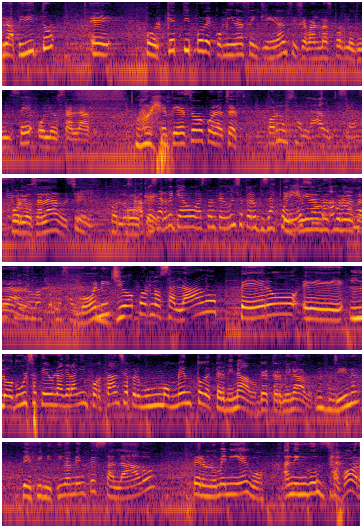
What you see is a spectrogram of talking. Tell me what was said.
rapidito eh, por qué tipo de comida se inclinan, si se van más por lo dulce o lo salado. Empiezo con la chef. Por lo salado, quizás. Por lo salado, chef. Sí, por lo salado. A pesar de que hago bastante dulce, pero quizás por ¿Te inclinas más por lo salado? más por lo salado. Moni. Yo por lo salado, pero eh, lo dulce tiene una gran importancia, pero en un momento determinado. Determinado. Gina. Definitivamente salado, pero no me niego a ningún sabor.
